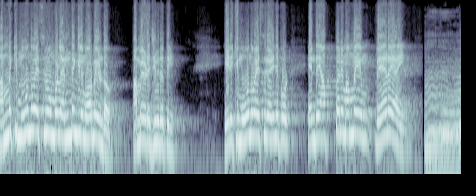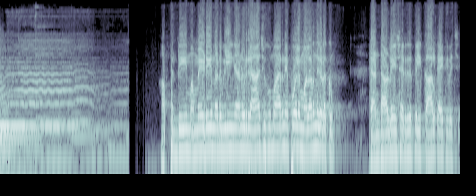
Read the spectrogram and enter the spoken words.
അമ്മയ്ക്ക് മൂന്ന് വയസ്സിന് മുമ്പുള്ള എന്തെങ്കിലും ഓർമ്മയുണ്ടോ? അമ്മയുടെ ജീവിതത്തിൽ. എനിക്ക് മൂന്ന് വയസ്സ് കഴിഞ്ഞപ്പോൾ എന്റെ അപ്പനും അമ്മയും വേറെയായി. അപ്പന്റെയും അമ്മയുടെയും നടുവിൽ ഞാൻ ഒരു രാജകുമാരനെ പോലെ മലർന്നു കിടക്കും. രണ്ടാളുടെയും ശരീരത്തിൽ കാൽ കയറ്റി വെച്ച്.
